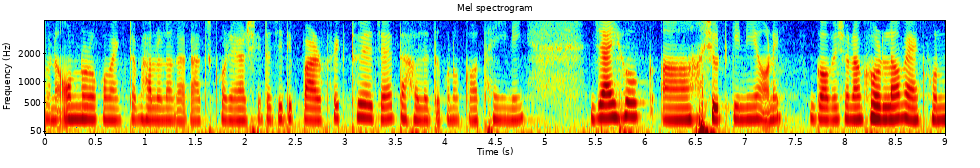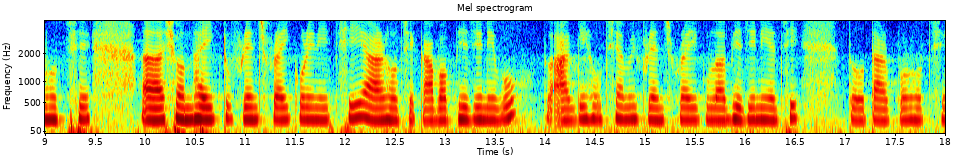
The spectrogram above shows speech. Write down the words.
মানে অন্যরকম একটা ভালো লাগা কাজ করে। আর সেটা যদি পারফেক্ট হয়ে যায়, তাহলে তো কোনো কথাই নেই। যাই হোক শুটকি নিয়ে অনেক গবেষণা করলাম। এখন হচ্ছে সন্ধ্যায় একটু ফ্রেঞ্চ ফ্রাই করে নিচ্ছি আর হচ্ছে কাবাব ভেজে নেব। তো আগে হচ্ছে আমি ফ্রেঞ্চ ফ্রাইগুলো ভেজে নিয়েছি। তো তারপর হচ্ছে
